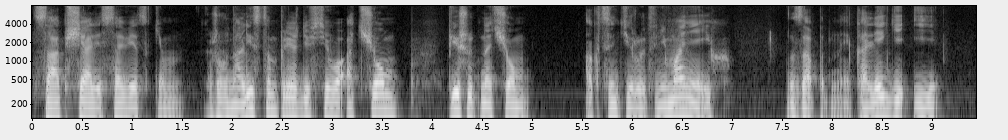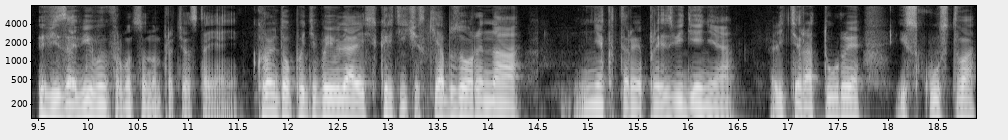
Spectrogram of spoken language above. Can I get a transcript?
сообщали советским журналистам прежде всего, о чем пишут, на чем акцентируют внимание их западные коллеги и визави в информационном противостоянии. Кроме того, появлялись критические обзоры на некоторые произведения литературы, искусства,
